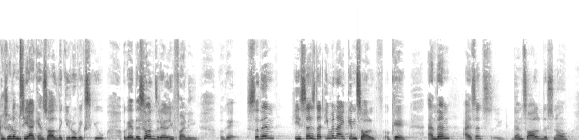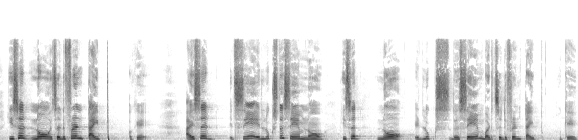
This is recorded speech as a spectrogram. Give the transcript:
I showed him see I can solve the Rubik's cube. Okay, this one's really funny. Okay. So then he says that even I can solve, okay? And then I said then solve this no. He said no, it's a different type, okay? I said, it's say it looks the same, no. He said, no, it looks the same, but it's a different type. Okay.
